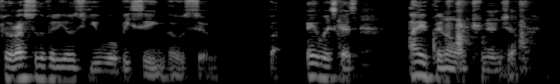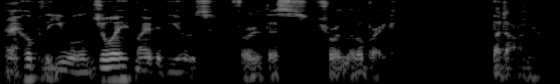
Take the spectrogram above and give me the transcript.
for the rest of the videos, you will be seeing those soon. But anyways, guys, I've been Electrininja, and I hope that you will enjoy my videos for this short little break. But on.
